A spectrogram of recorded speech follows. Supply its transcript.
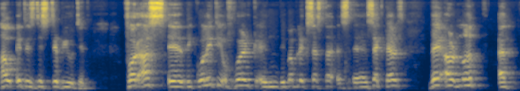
how it is distributed. For us, uh, the quality of work in the public uh, sectors, they are not at,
